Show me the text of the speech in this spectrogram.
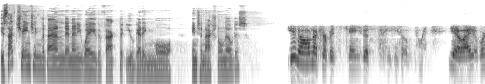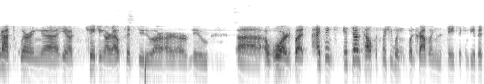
is that changing the band in any way? The fact that you're getting more international notice? You know, I'm not sure if it's changed us. You know, you know, I, we're not wearing, uh, you know, changing our outfits due to our, our, our new uh, award. But I think it does help, especially when when traveling in the states. It can be a bit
